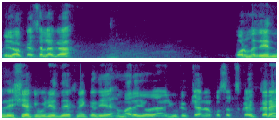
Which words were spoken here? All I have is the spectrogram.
ब्लॉग कैसा लगा। और मज़ीद मलेशिया की वीडियो देखने के लिए हमारे यूट्यूब चैनल को सब्सक्राइब करें।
